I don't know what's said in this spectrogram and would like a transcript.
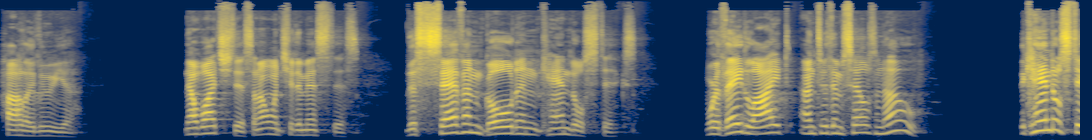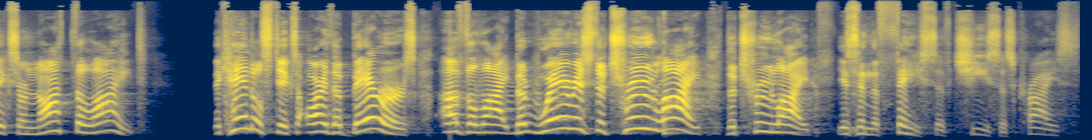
Hallelujah. Now, watch this. I don't want you to miss this. The seven golden candlesticks, were they light unto themselves? No. The candlesticks are not the light. The candlesticks are the bearers of the light. But where is the true light? The true light is in the face of Jesus Christ.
